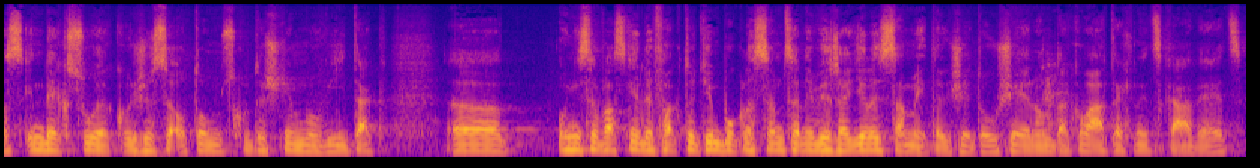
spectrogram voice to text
z indexu, jakože se o tom skutečně mluví, tak oni se vlastně de facto tím poklesem ceny vyřadili sami, takže to už je jenom taková technická věc.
